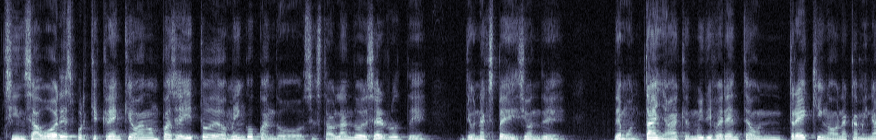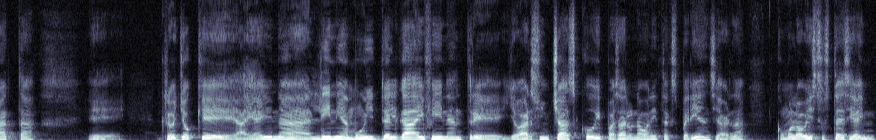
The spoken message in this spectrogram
sin sabores porque creen que van a un paseíto de domingo cuando se está hablando de cerros, de, de una expedición de, de montaña, que es muy diferente a un trekking, a una caminata. Eh, creo yo que ahí hay una línea muy delgada y fina entre llevarse un chasco y pasar una bonita experiencia, ¿verdad? ¿Cómo lo ha visto usted? Si hay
